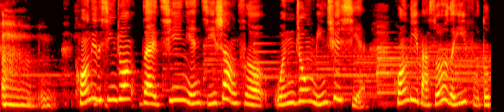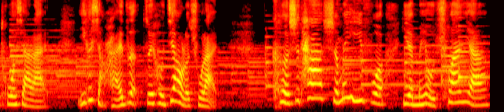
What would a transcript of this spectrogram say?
嗯，皇帝的新装在七年级上册文中明确写，皇帝把所有的衣服都脱下来，一个小孩子最后叫了出来。可是他什么衣服也没有穿呀。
